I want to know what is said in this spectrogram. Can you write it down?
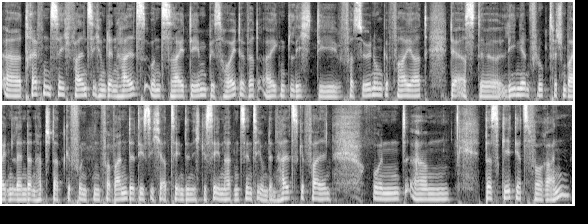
äh, treffen sich, fallen sich um den Hals und seitdem bis heute wird eigentlich die Versöhnung gefeiert. Der erste Linienflug zwischen beiden Ländern hat stattgefunden. Verwandte, die sich Jahrzehnte nicht gesehen hatten, sind sie um den Hals gefallen. Und ähm, das geht jetzt voran.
